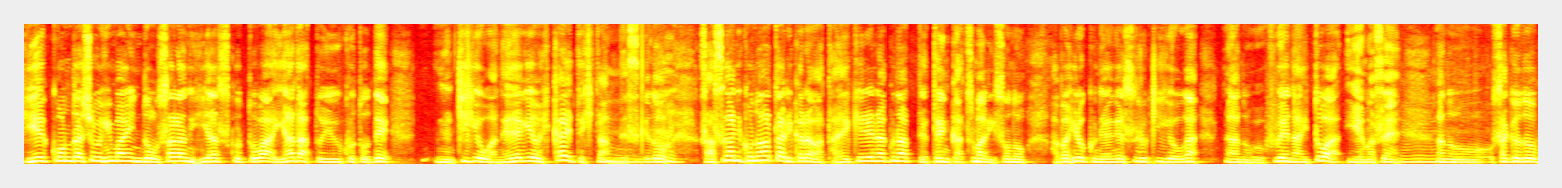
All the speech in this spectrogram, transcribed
冷え込んだ消費マインドをさらに冷やすことは嫌だということでうん企業は値上げを控えてきたんですけどさすがにこの辺りからは耐えきれなくなって転嫁つまりその幅広く値上げする企業があの増えないとは言えません。あの先ほど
